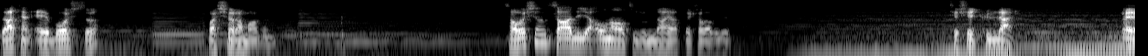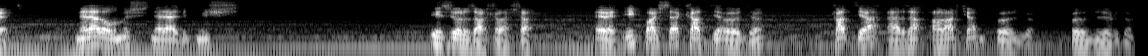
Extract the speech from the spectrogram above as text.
Zaten ev boştu. Başaramadım. Savaşın sadece 16 günde hayatta kalabilir. Teşekkürler. Evet. Neler olmuş, neler bitmiş. İzliyoruz arkadaşlar. Evet, ilk başta Katya öldü. Katya Erda ararken öldü. Öldürüldü.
